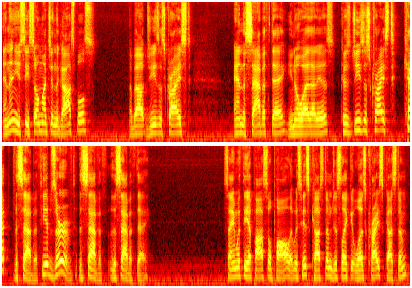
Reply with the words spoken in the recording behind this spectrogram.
And then you see so much in the gospels about Jesus Christ and the Sabbath day. You know why that is? Because Jesus Christ kept the Sabbath. He observed the Sabbath, the Sabbath day. Same with the Apostle Paul. It was his custom, just like it was Christ's custom.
